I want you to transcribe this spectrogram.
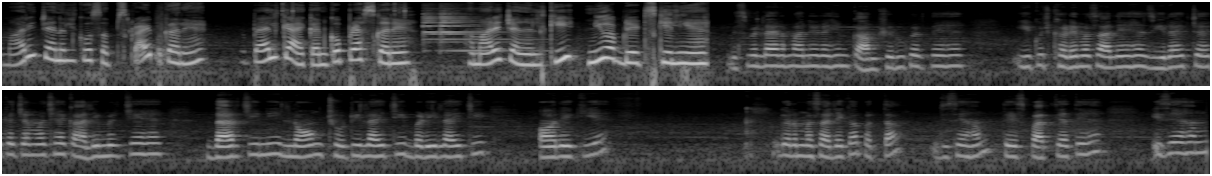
हमारे चैनल को सब्सक्राइब करें बेल के आइकन को प्रेस करें। हमारे चैनल की न्यू अपडेट्स के लिए। बिस्मिल्लाहिर्रहमानिर्रहीम काम शुरू करते हैं। ये कुछ खड़े मसाले हैं, ज़ीरा एक चाय का चम्मच है, काली मिर्चें हैं दारचीनी लौंग, छोटी इलायची, बड़ी इलायची और एक ये गरम मसाले का पत्ता, जिसे हम तेज़पात कहते हैं। इसे हम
